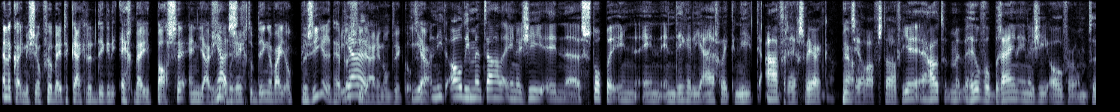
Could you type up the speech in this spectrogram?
en dan kan je misschien ook veel beter kijken naar de dingen die echt bij je passen. En juist, juist. je richt op dingen waar je ook plezier in hebt als je daarin ontwikkelt. Ja, niet al die mentale energie in uh, stoppen in, in, in dingen die eigenlijk niet averechts werken. Ja. Zelf afstraffen. Je houdt heel veel breinenergie over om, te,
